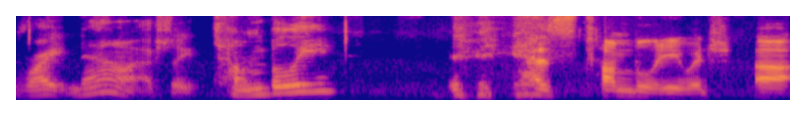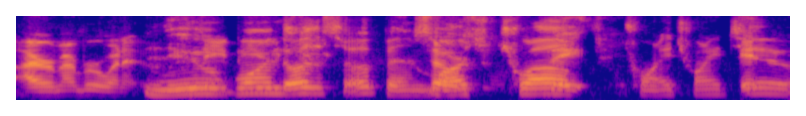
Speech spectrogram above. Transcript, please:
right now actually. Tumbili, yes, Tumbili, which uh, I remember when it new debuted, one that just open So March twelfth, twenty twenty two.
